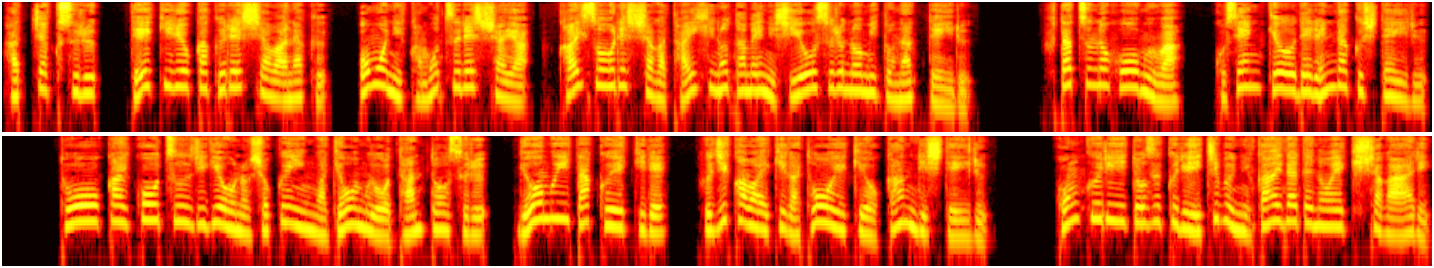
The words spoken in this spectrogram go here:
発着する定期旅客列車はなく、主に貨物列車や回送列車が対比のために使用するのみとなっている。二つのホームは古線橋で連絡している。東海交通事業の職員が業務を担当する業務委託駅で藤川駅が当駅を管理している。コンクリート作り一部2階建ての駅舎があり、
